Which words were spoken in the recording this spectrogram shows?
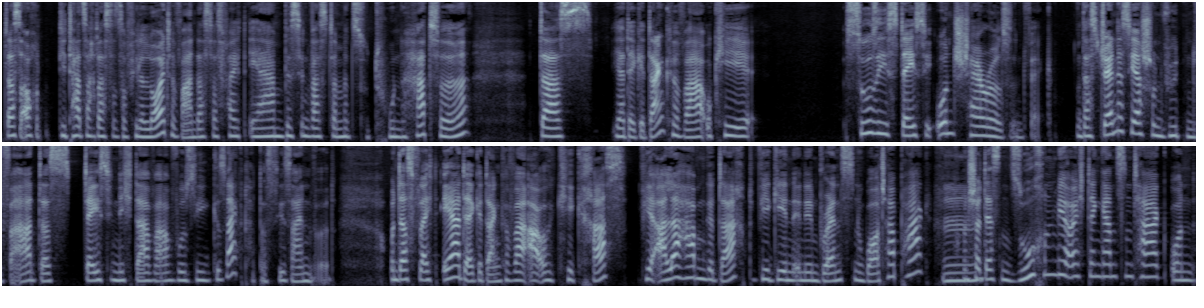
dass auch die Tatsache, dass da so viele Leute waren, dass das vielleicht eher ein bisschen was damit zu tun hatte, dass ja der Gedanke war, okay, Susie, Stacy und Cheryl sind weg. Und dass Janice ja schon wütend war, dass Stacy nicht da war, wo sie gesagt hat, dass sie sein wird. Und dass vielleicht eher der Gedanke war, ah, okay, krass, wir alle haben gedacht, wir gehen in den Branson Waterpark Mhm. und stattdessen suchen wir euch den ganzen Tag. Und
